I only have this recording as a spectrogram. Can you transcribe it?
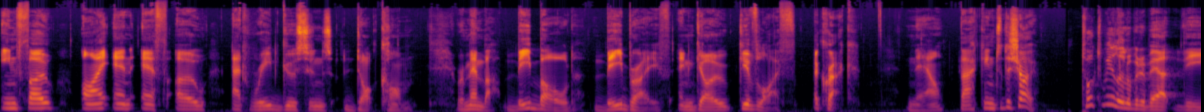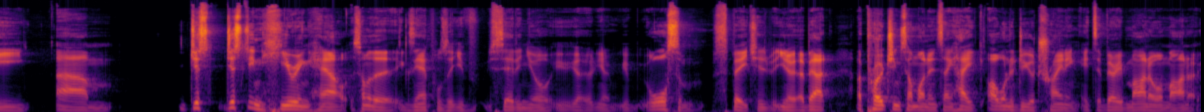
info info at reedgoossens.com. Remember, be bold, be brave, and go give life a crack. Now, back into the show. Talk to me a little bit about the um, just just in hearing how some of the examples that you've said in your you know your awesome speech, you know about approaching someone and saying, "Hey, I want to do your training." It's a very mano a mano,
